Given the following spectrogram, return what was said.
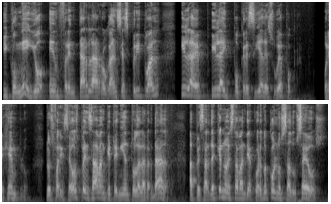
y con ello enfrentar la arrogancia espiritual y la, y la hipocresía de su época. Por ejemplo, los fariseos pensaban que tenían toda la verdad, a pesar de que no estaban de acuerdo con los saduceos,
